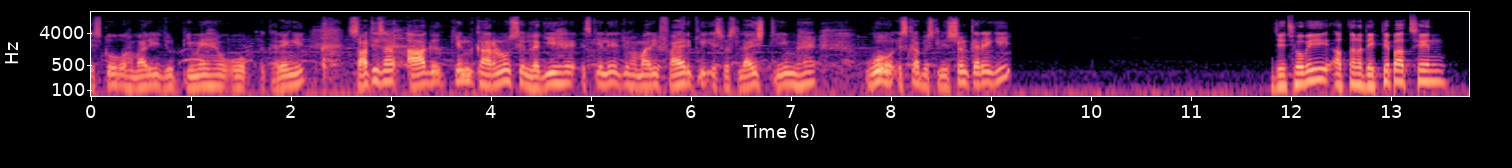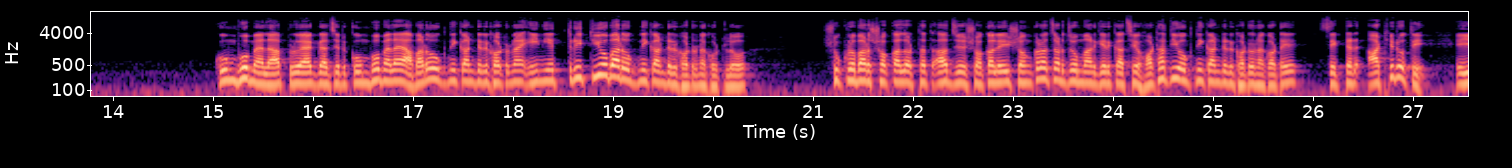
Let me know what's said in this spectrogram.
इसको हमारी जो टीमें हैं वो करेंगी साथ ही साथ आग किन कारणों से लगी है इसके लिए जो हमारी फायर की स्पेशलाइज्ड टीम है वो इसका विश्लेषण करेगी যে ছবি আপনারা দেখতে পাচ্ছেন কুম্ভ মেলা প্রয়াগরাজের কুম্ভ মেলায় আবারও অগ্নিকাণ্ডের ঘটনা এই নিয়ে তৃতীয়বার অগ্নিকাণ্ডের ঘটনা ঘটল শুক্রবার সকাল, অর্থাৎ আজ সকালে শঙ্করাচার্য মার্গের কাছে হঠাৎই অগ্নিকাণ্ডের ঘটনা ঘটে। সেক্টর আঠেরোতে এই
